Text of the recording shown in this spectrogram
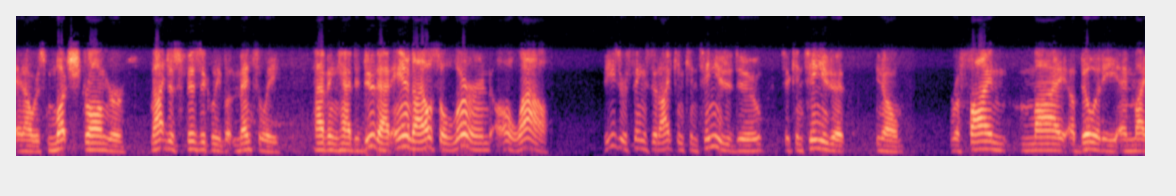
and I was much stronger, not just physically but mentally, having had to do that. And I also learned, oh wow, these are things that I can continue to do to continue to, you know, refine my ability and my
